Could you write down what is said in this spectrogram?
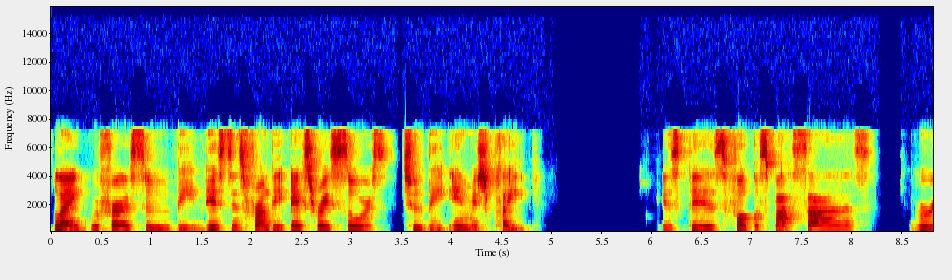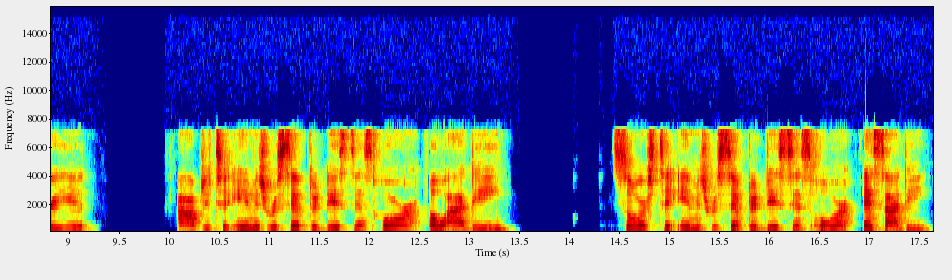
Blank refers to the distance from the X-ray source to the image plate. Is this focal spot size, grid, object to image receptor distance or OID, source to image receptor distance or SID?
